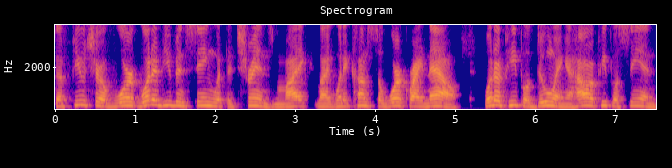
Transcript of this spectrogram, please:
the future of work what have you been seeing with the trends mike like when it comes to work right now what are people doing and how are people seeing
